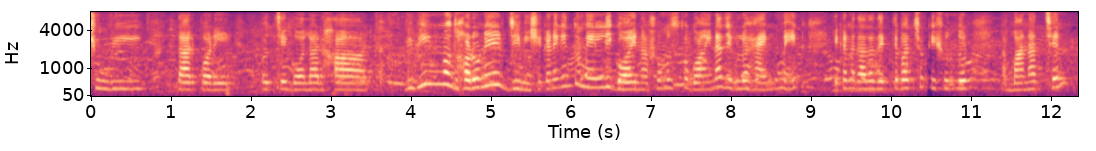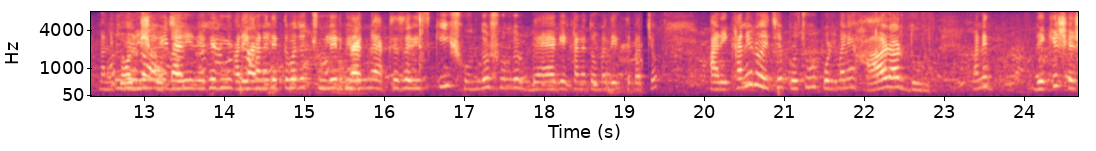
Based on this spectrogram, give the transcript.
চুড়ি, তারপরে হচ্ছে গলার হার বিভিন্ন ধরনের জিনিস। এখানে কিন্তু মেনলি গয়না সমস্ত গয়না যেগুলো হ্যান্ডমেড এখানে দাদা দেখতে পাচ্ছ কি সুন্দর বানাচ্ছেন মানে পলিশ করছেন। আর এখানে দেখতে পাচ্ছ চুলের বিভিন্ন অ্যাক্সেসরিজ কি সুন্দর সুন্দর ব্যাগ এখানে তোমরা দেখতে পাচ্ছ। আর এখানে রয়েছে প্রচুর পরিমাণে হার আর দুল। মানে দেখে শেষ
